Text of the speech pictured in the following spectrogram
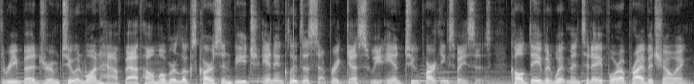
three bedroom, two and one half bath home overlooks Carson Beach and includes a separate guest suite and two parking spaces. Call David Whitman today for a private showing.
